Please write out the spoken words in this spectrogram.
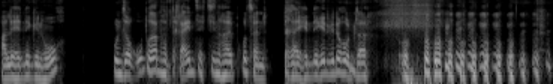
Alle Hände gehen hoch. Unser Rohbrand hat 63,5 Prozent. Drei Hände gehen wieder runter.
